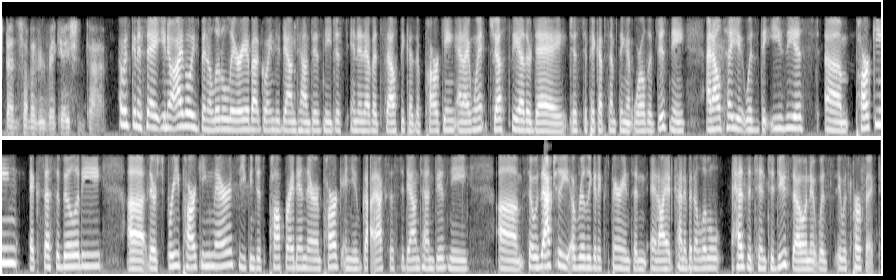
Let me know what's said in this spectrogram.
spend some of your vacation time. I was going to say, you know, I've always been a little leery about going to downtown Disney just in and of itself because of parking, and I went just the other day just to pick up something at World of Disney, and I'll tell you, it was the easiest um, parking accessibility. Uh, there's free parking there, so you can just pop right in there and park, and you've got access to downtown Disney um, so it was actually a really good experience, and and I had kind of been a little hesitant to do so, and it was it was perfect.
